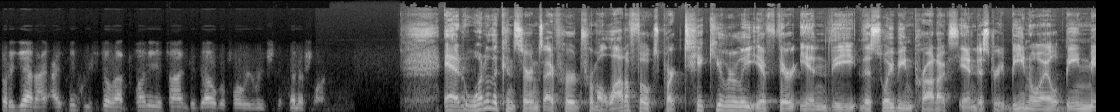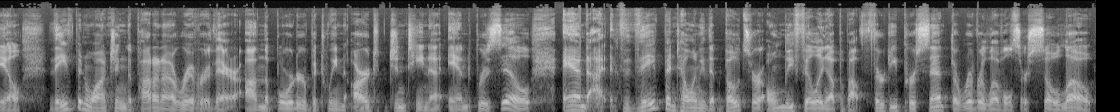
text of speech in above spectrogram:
But again, I, I think we still have plenty of time to go before we reach the finish line. And one of the concerns I've heard from a lot of folks, particularly if they're in the, the soybean products industry, bean oil, bean meal, they've been watching the Paraná River there on the border between Argentina and Brazil. And I, they've been telling me that boats are only filling up about 30%. The river levels are so low.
